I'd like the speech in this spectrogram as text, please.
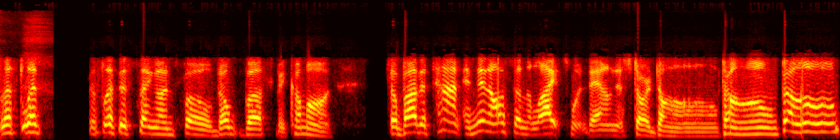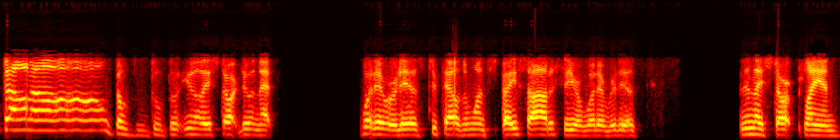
let's let let's let this thing unfold. Don't bust me. Come on. So by the time, and then all of a sudden the lights went down and it started dong, dong, dong, dong, dong, dong, dong. You know, they start doing that whatever it is, 2001 Space Odyssey or whatever it is. And then they start playing,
